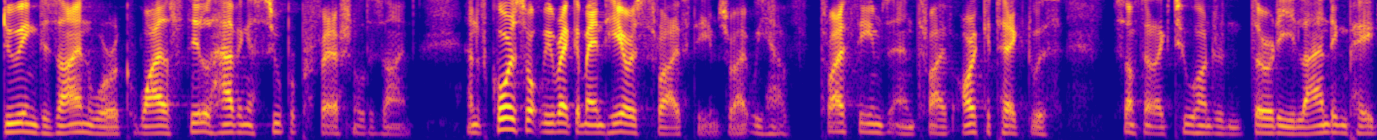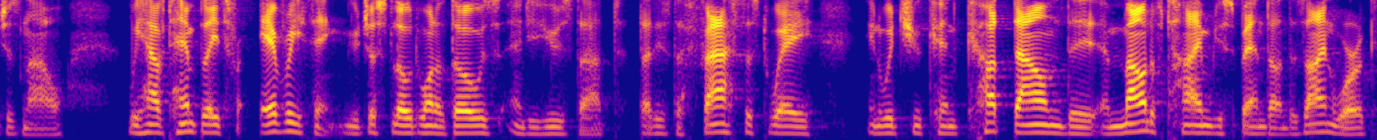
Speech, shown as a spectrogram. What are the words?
doing design work while still having a super professional design. And of course, what we recommend here is Thrive Themes, right? We have Thrive Themes and Thrive Architect with something like 230 landing pages now. We have templates for everything. You just load one of those and you use that. That is the fastest way in which you can cut down the amount of time you spend on design work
